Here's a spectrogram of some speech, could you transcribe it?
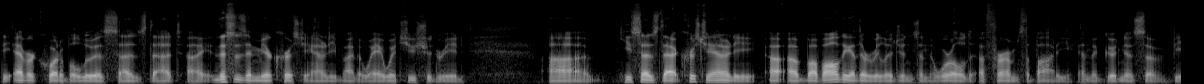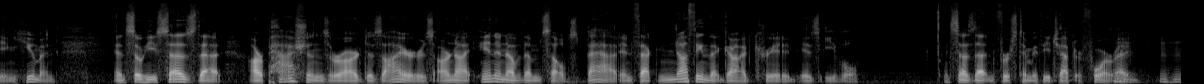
the ever quotable Lewis, says that uh, this is in Mere Christianity, by the way, which you should read. He says that Christianity, uh, above all the other religions in the world, affirms the body and the goodness of being human. And so he says that our passions or our desires are not in and of themselves bad. In fact, nothing that God created is evil. It says that in 1 Timothy chapter 4, right? Mm-hmm.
